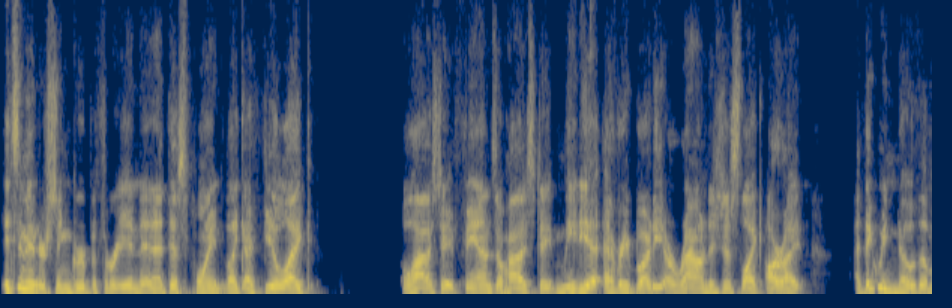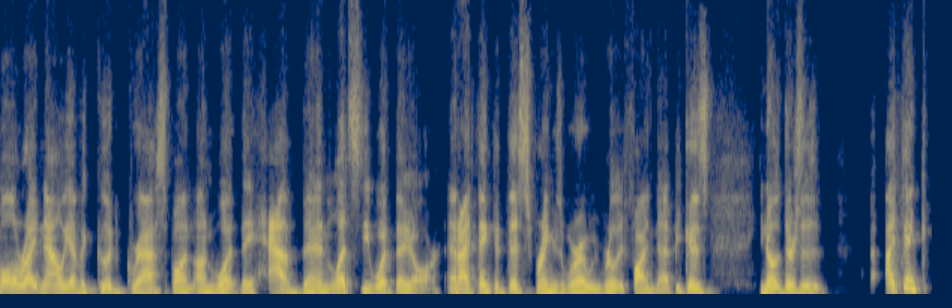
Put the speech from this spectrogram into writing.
It's an interesting group of three. And, and at this point, like, I feel like Ohio State fans, Ohio State media, everybody around is just like, all right, I think we know them all right now. We have a good grasp on on what they have been. Let's see what they are. And I think that this spring is where we really find that because, you know, there's a I think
